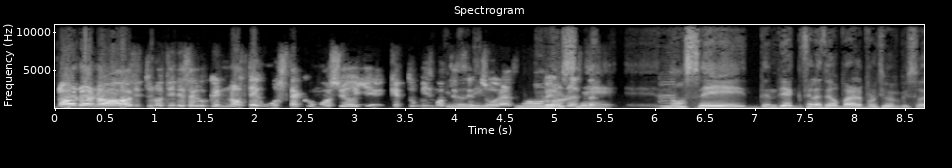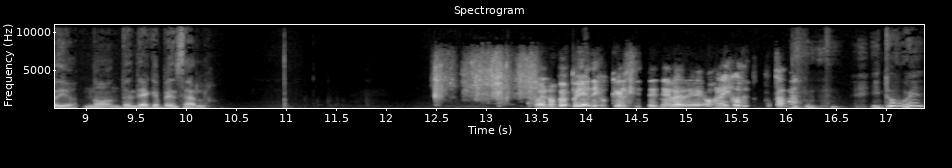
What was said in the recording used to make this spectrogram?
No, no, no. Si tú no tienes algo que no te gusta cómo se oye, que tú mismo te lo digo, censuras. no, pero no lo está- sé, eh, no sé, tendría que, se las debo para el próximo episodio, no, tendría que pensarlo. Bueno, Pepe ya dijo que él sí tenía la de, ahora hijo de tu puta madre. ¿Y tú, güey?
